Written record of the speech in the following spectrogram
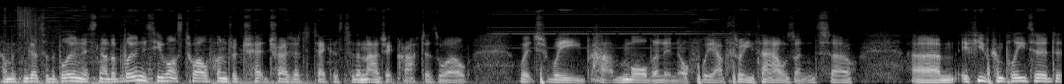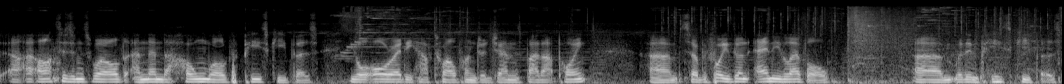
And we can go to the Balloonist. Now, the Balloonist, he wants 1200 tre- treasure to take us to the Magic Crafters world, which we have more than enough. We have 3000. So, Um, if you've completed uh, Artisan's World and then the home world for Peacekeepers, you'll already have 1200 gems by that point. Um, so before you've done any level um, within Peacekeepers,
